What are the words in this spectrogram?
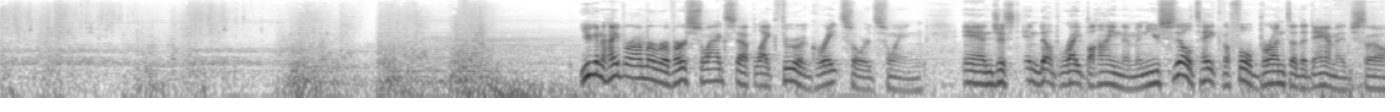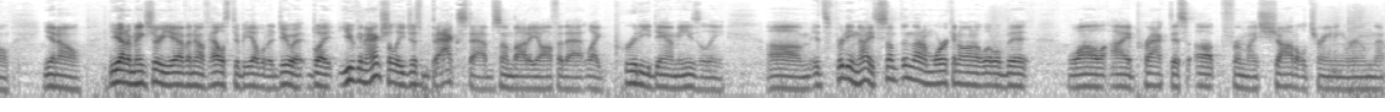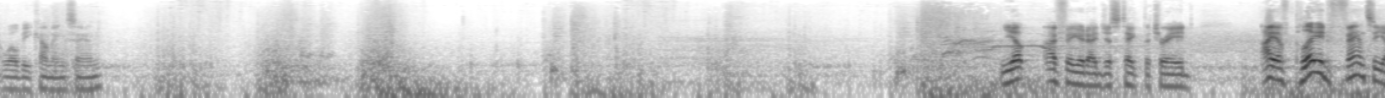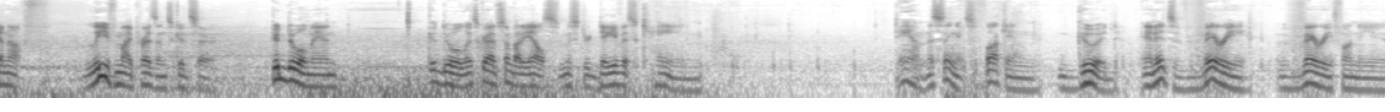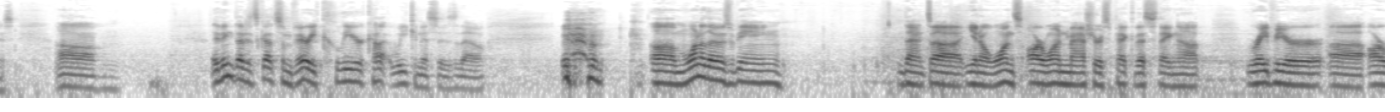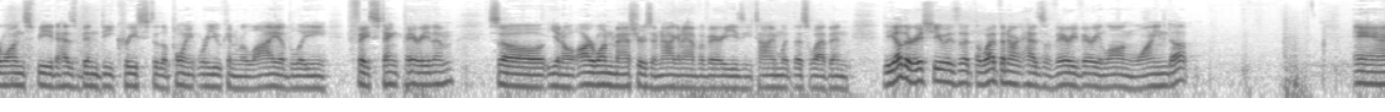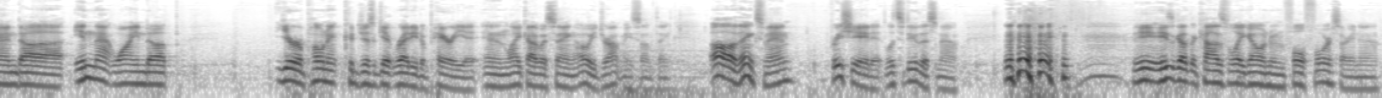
You can hyper armor reverse swag step like through a great sword swing and just end up right behind them. And you still take the full brunt of the damage so you know you got to make sure you have enough health to be able to do it. But you can actually just backstab somebody off of that like pretty damn easily. Um, it's pretty nice. Something that i'm working on a little bit while i practice up for my Shotel training room that will be coming soon Yep, I figured I'd just take the trade. I have played fancy enough. Leave my presence, good sir. Good duel, man. Good duel. Let's grab somebody else. Mr. Davis Kane. Damn, this thing is fucking good. And it's very, very fun to use. Um, I think that it's got some very clear-cut weaknesses, though. um, one of those being that, uh, you know, once R1 mashers pick this thing up, Rapier uh, R1 speed has been decreased to the point where you can reliably face tank parry them. So, you know, R1 mashers are not going to have a very easy time with this weapon. The other issue is that the weapon art has a very, very long wind up. And uh, in that wind up, your opponent could just get ready to parry it. And like I was saying, oh, he dropped me something. Oh, thanks, man. Appreciate it. Let's do this now. he, has got the cosplay going in full force right now.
